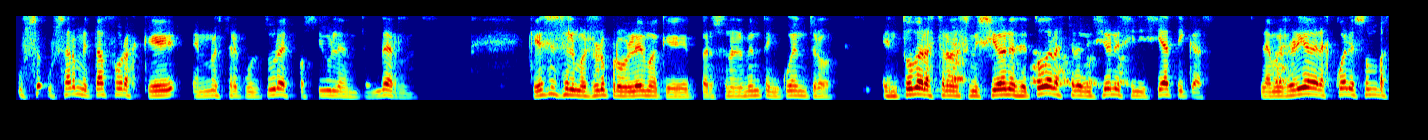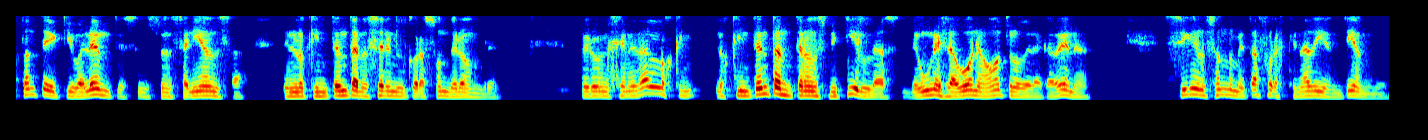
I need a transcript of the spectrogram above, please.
usar metáforas que en nuestra cultura es posible entenderlas. Que ese es el mayor problema que personalmente encuentro en todas las transmisiones de todas las tradiciones iniciáticas, la mayoría de las cuales son bastante equivalentes en su enseñanza, en lo que intentan hacer en el corazón del hombre. Pero en general los que, los que intentan transmitirlas de un eslabón a otro de la cadena, siguen usando metáforas que nadie entiende.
